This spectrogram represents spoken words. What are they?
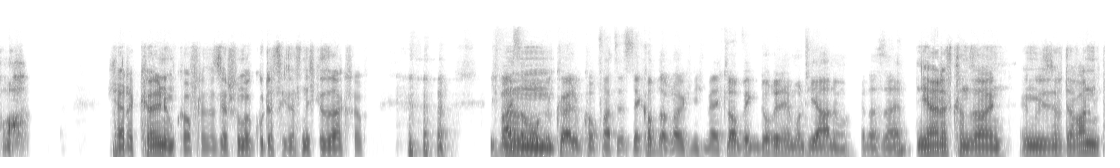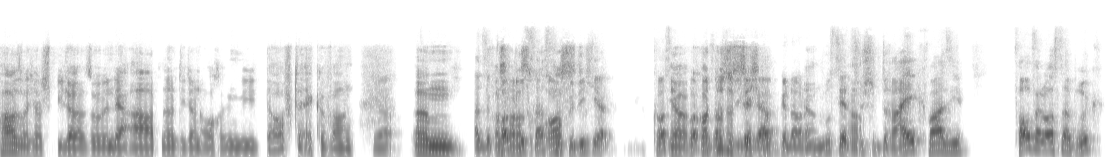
Boah. Ich hatte Köln im Kopf. Das ist ja schon mal gut, dass ich das nicht gesagt habe. Ich weiß auch, warum Ähm. du Köln im Kopf hattest. Der kommt doch, glaube ich, nicht mehr. Ich glaube, wegen Dorian Montiano. Kann das sein? Ja, das kann sein. Irgendwie, da waren ein paar solcher Spieler, so in der Art, ne, die dann auch irgendwie da auf der Ecke waren. Ja. Ähm, Also Was war Cottbus das? hast Rost- du für dich ja. Kost, Ja, Cottbus Cottbus ist sicher. gehabt, Genau, dann Ja. musst du ja, Ja. zwischen drei quasi VfL Osnabrück,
